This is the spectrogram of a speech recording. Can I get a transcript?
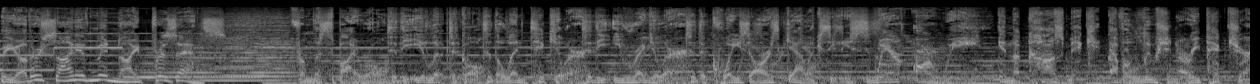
The Other Side of Midnight presents. From the spiral to the elliptical to the lenticular to the irregular to the quasars, galaxies. Where are we in the cosmic evolutionary picture?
